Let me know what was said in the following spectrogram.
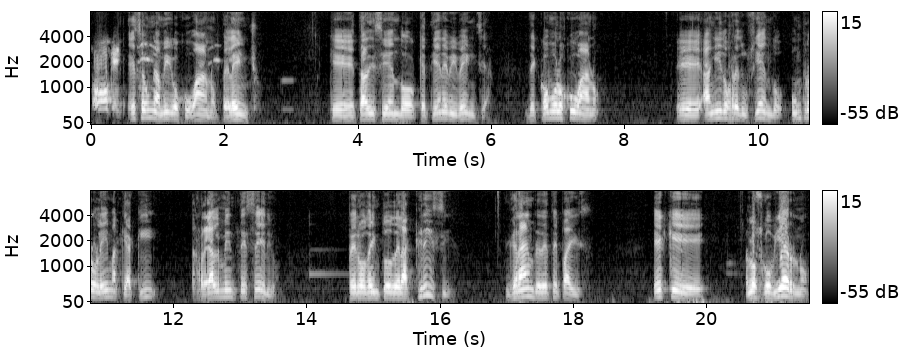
Ok. Ese es un amigo cubano, Pelencho, que está diciendo que tiene vivencia de cómo los cubanos eh, han ido reduciendo un problema que aquí realmente es serio, pero dentro de la crisis grande de este país, es que los gobiernos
